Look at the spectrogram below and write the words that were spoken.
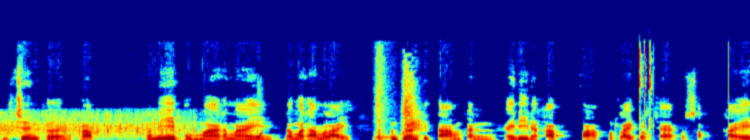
อีกเช่นเคยนะครับ วันนี้ผมมาทำไมแล้วมาทำอะไร เพื่อนๆติดตามกันให้ดีนะครับ ฝากกดไลค์กดแชร์กด Subscribe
